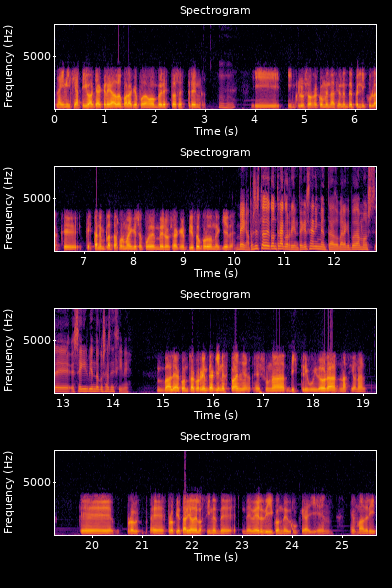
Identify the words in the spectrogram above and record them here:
la iniciativa que ha creado para que podamos ver estos estrenos. Y incluso recomendaciones de películas que, que, están en plataforma y que se pueden ver, o sea que empiezo por donde quiera. Venga, pues esto de Contracorriente, ¿qué se han inventado para que podamos eh, seguir viendo cosas de cine? Vale, A Contracorriente aquí en España es una distribuidora nacional que es propietaria de los cines de, de Verdi y Conde Duque allí en, en Madrid.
